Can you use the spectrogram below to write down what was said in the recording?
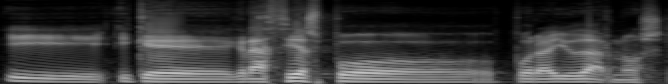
Y, y que gracias por, por ayudarnos.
